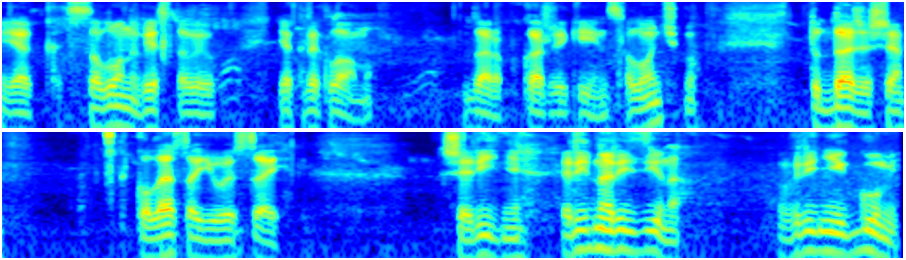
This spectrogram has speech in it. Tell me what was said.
як салон виставив як рекламу. Зараз покажу, який він салончику. Тут навіть ще колеса USA. Ще рідні, рідна резина в рідній гумі.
